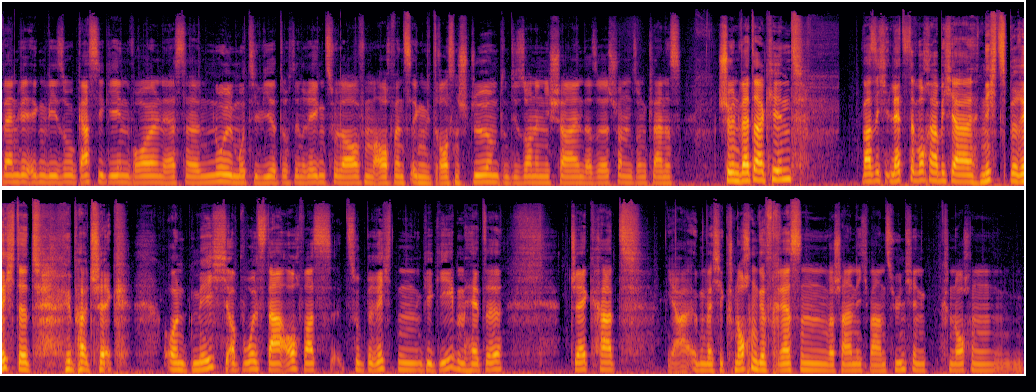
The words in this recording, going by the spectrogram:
wenn wir irgendwie so Gassi gehen wollen. Er ist null motiviert, durch den Regen zu laufen, auch wenn es irgendwie draußen stürmt und die Sonne nicht scheint. Also er ist schon so ein kleines Schönwetterkind was ich letzte Woche habe ich ja nichts berichtet über Jack und mich, obwohl es da auch was zu berichten gegeben hätte. Jack hat ja irgendwelche Knochen gefressen, wahrscheinlich waren es Hühnchenknochen,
